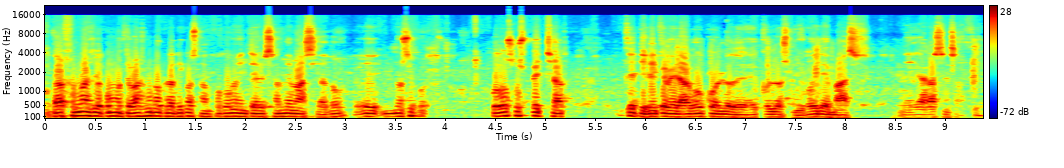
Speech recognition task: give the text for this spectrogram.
De todas formas, yo como temas burocráticos tampoco me interesan demasiado. Eh, no sé, puedo sospechar que tiene que ver algo con lo de con los Vigo y demás. Me da la sensación.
